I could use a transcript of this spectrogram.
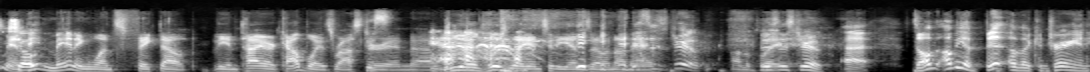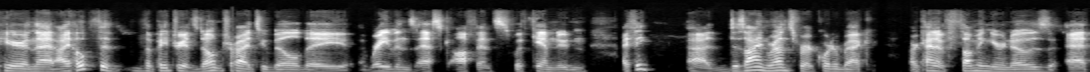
Man, so, Peyton Manning once faked out the entire Cowboys roster this, and uh, wheeled his way into the end zone on that. this is true. On the play. This is true. Uh, so I'll, I'll, be a bit of a contrarian here in that I hope that the Patriots don't try to build a Ravens esque offense with Cam Newton. I think uh, design runs for a quarterback are kind of thumbing your nose at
